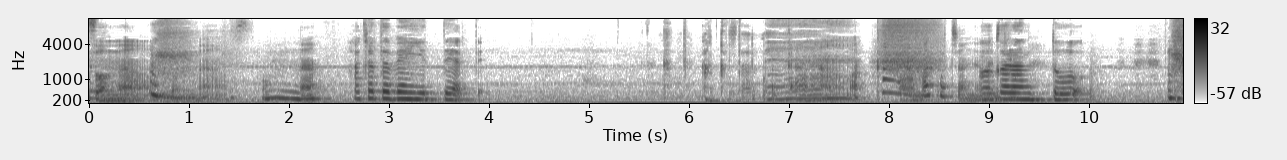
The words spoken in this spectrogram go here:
そんな。そんな。そんな。博多弁言ってやってまこちゃんわからんと。免許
